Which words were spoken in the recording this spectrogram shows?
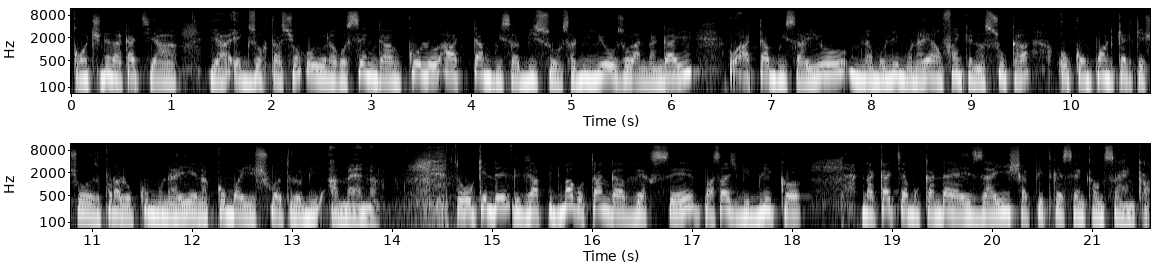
continue na kati ya, ya exhortation oyo na kosenga nkolo atambwisa biso cestadi yo ozolanda ngai atambwisa yo na molimo na enfin ke na suka ocomprendre quelque chose mpona lokumu na ye na nkombo ya yeshua tolobi amen tokokende rapidement kotanga verset passage biblique na kati ya mokanda ya chapitre 55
